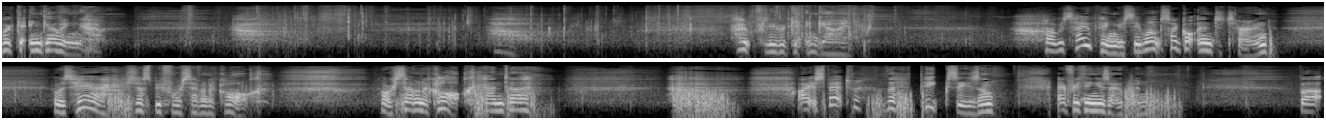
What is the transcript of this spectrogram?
we're getting going now. Hopefully, we're getting going. I was hoping, you see, once I got into town, I was here just before seven o'clock, or seven o'clock, and uh, I expect the peak season everything is open, but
